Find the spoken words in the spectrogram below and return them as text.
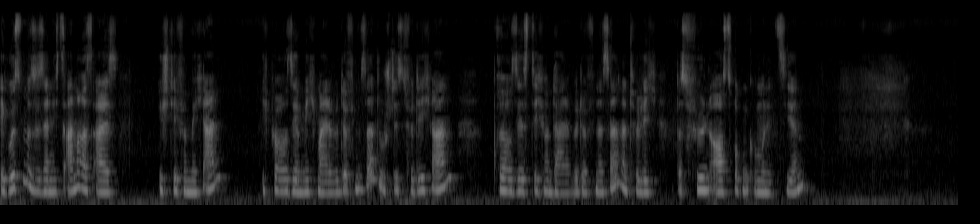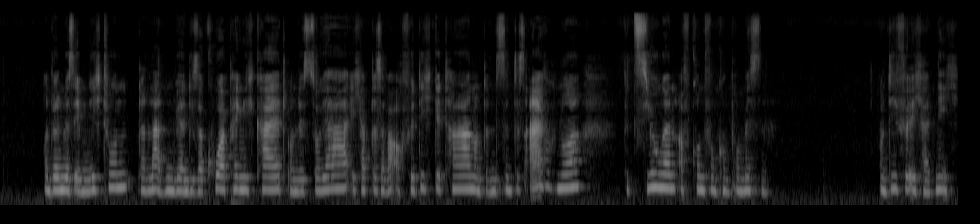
Egoismus ist ja nichts anderes als ich stehe für mich an, ich priorisiere mich, meine Bedürfnisse, du stehst für dich an, priorisierst dich und deine Bedürfnisse, natürlich das Fühlen, Ausdrucken, Kommunizieren. Und wenn wir es eben nicht tun, dann landen wir in dieser Co-Abhängigkeit und ist so, ja, ich habe das aber auch für dich getan und dann sind das einfach nur Beziehungen aufgrund von Kompromissen. Und die führe ich halt nicht.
